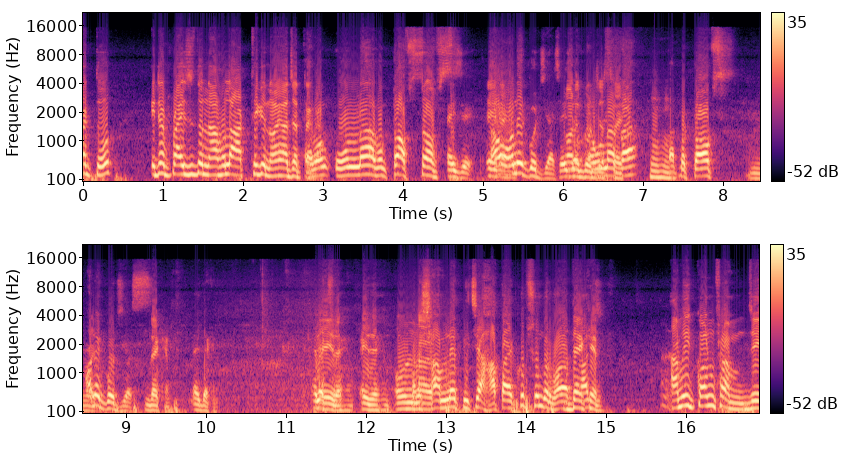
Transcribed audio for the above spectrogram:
থাকতো এটার প্রাইস তো না হলো আট থেকে নয় হাজার টাকা। এবং ওলনা এবং টপস Tops। এই যে। অনেক গর্জিয়াস এই যে ওলনাটা। তারপর টপস অনেক গর্জিয়াস দেখেন। এই দেখেন। এই দেখেন এই দেখেন মানে সামনে পিছে হাতায় খুব সুন্দর ভরা দেখেন আমি কনফার্ম যে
